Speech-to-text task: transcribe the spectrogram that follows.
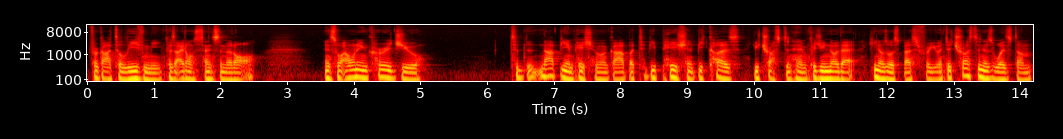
for God to leave me because I don't sense him at all? And so I want to encourage you to not be impatient with God, but to be patient because you trust in Him, because you know that He knows what's best for you, and to trust in His wisdom,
